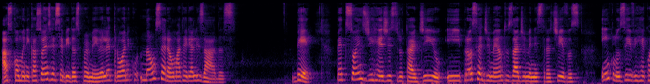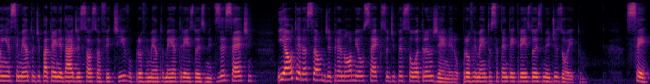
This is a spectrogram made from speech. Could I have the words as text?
As comunicações recebidas por meio eletrônico não serão materializadas. B petições de registro tardio e procedimentos administrativos, inclusive reconhecimento de paternidade socioafetivo, provimento 63/2017, e alteração de prenome ou sexo de pessoa transgênero, provimento 73/2018. C.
